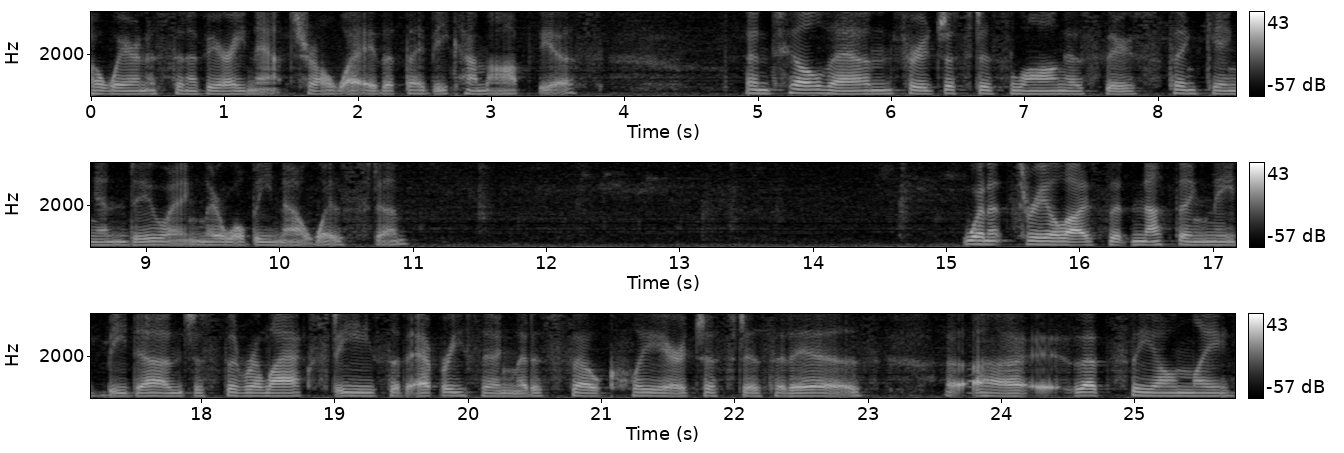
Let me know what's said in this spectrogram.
awareness in a very natural way that they become obvious. Until then, for just as long as there's thinking and doing, there will be no wisdom. When it's realized that nothing need be done, just the relaxed ease of everything that is so clear just as it is, uh, that's the only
